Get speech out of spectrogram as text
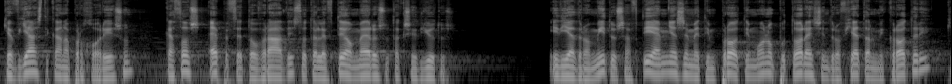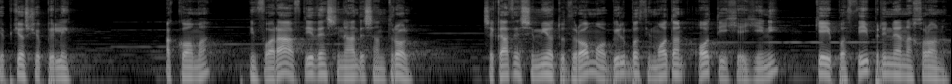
και βιάστηκαν να προχωρήσουν, καθώς έπεφτε το βράδυ στο τελευταίο μέρος του ταξιδιού τους. Η διαδρομή τους αυτή έμοιαζε με την πρώτη, μόνο που τώρα η συντροφιά ήταν μικρότερη και πιο σιωπηλή. Ακόμα, την φορά αυτή δεν συνάντησαν τρόλ. Σε κάθε σημείο του δρόμου ο Μπίλμπο θυμόταν ό,τι είχε γίνει και υποθεί πριν ένα χρόνο.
